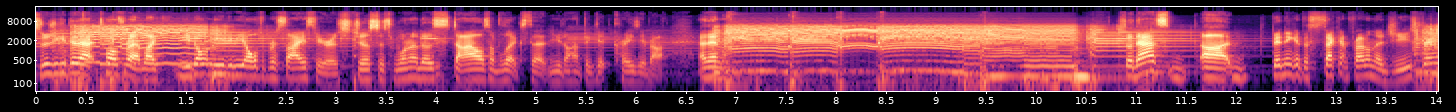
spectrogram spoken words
As soon as you get to that 12th fret, like you don't need to be ultra precise here. It's just it's one of those styles of licks that you don't have to get crazy about. And then so that's uh, bending at the second fret on the G string.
